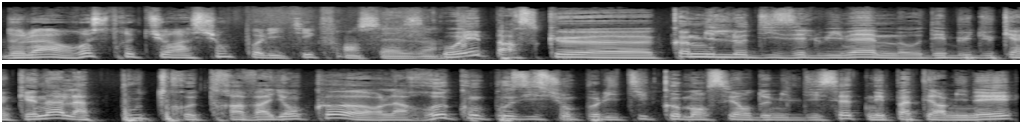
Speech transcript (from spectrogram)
de la restructuration politique française. Oui, parce que, euh, comme il le disait lui-même au début du quinquennat, la poutre travaille encore. La recomposition politique commencée en 2017 n'est pas terminée.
